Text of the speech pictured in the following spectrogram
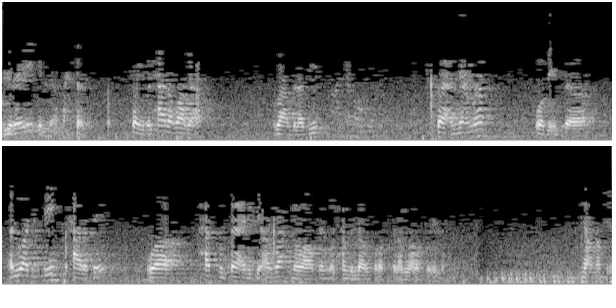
بغير إلا أحسن طيب الحالة الرابعة. أبو عبد العزيز. فاعل نعمة وبئس الواجب فيه حالتين. وحذف الفاعل في أربع مواطن والحمد لله والصلاة والسلام على رسول الله. نعم أخي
